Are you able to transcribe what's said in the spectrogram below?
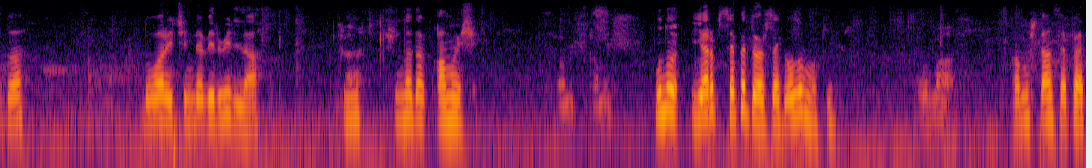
Bu da duvar içinde bir villa. Şunda, şunda da kamış. Kamış kamış. Bunu yarıp sepet örsek olur mu ki? Orman. Kamıştan sepet.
